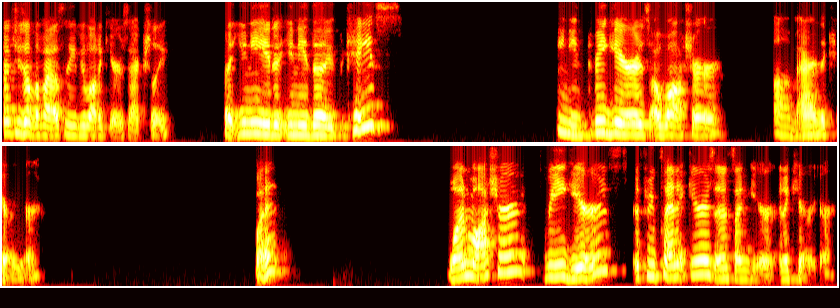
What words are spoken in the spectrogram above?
Don't choose all the files, give you a lot of gears actually. But you need you need the, the case, you need three gears, a washer, um, and the carrier. What? One washer, three gears, or three planet gears, and a sun gear, and a carrier.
